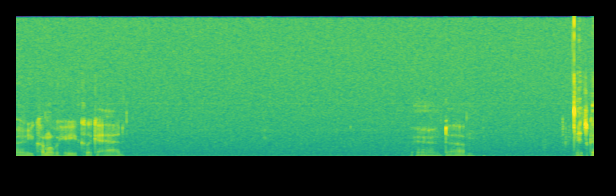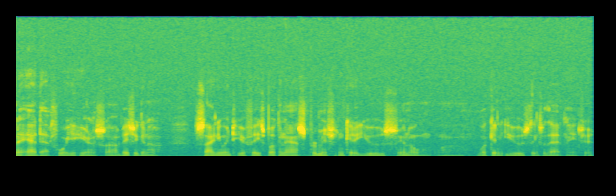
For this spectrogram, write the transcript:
And you come over here, you click add. And um, it's going to add that for you here. So I'm basically going to sign you into your Facebook and ask permission, can it use, you know, uh, what can it use, things of that nature.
